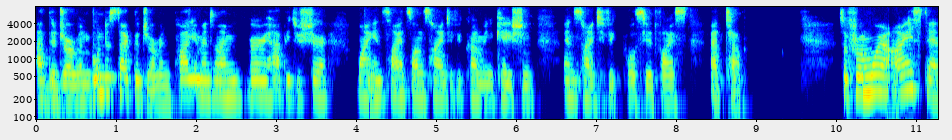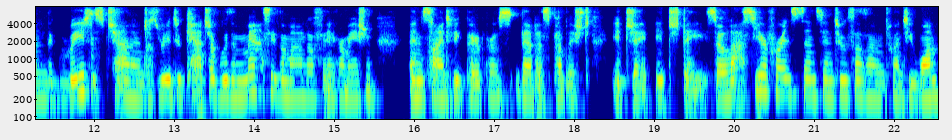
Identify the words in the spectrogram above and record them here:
at the German Bundestag, the German Parliament, and I'm very happy to share my insights on scientific communication and scientific policy advice at TAB. So from where I stand, the greatest challenge is really to catch up with a massive amount of information and scientific papers that is published each day. So last year, for instance, in 2021,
